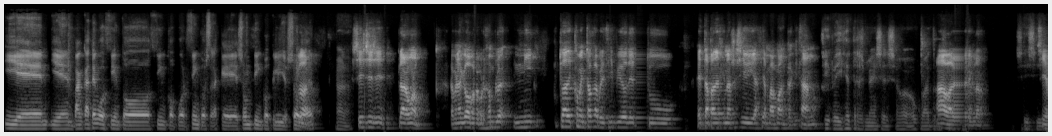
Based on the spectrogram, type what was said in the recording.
y en, y en banca tengo 105 por 5, o sea que son 5 kilillos solo. Claro. ¿eh? Claro. Sí, sí, sí. Claro, bueno. A mí me acabo, pero por ejemplo, ni... tú has comentado que al principio de tu etapa de gimnasio sí hacías más banca, quizás, ¿no? Sí, pero hice tres meses o, o cuatro. Ah, vale, claro. Sí, sí. Sí,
